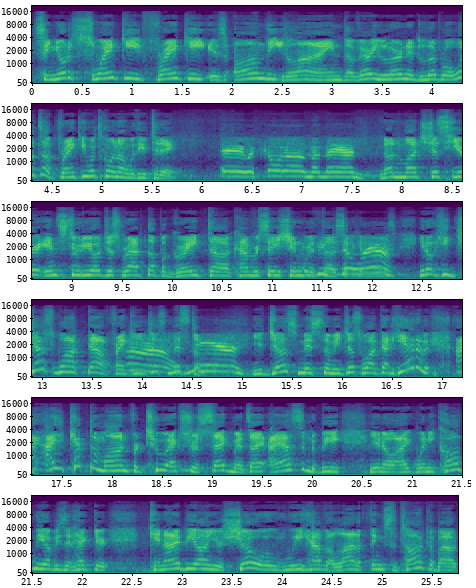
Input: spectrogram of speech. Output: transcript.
Senor Swanky Frankie is on the line, the very learned liberal. What's up, Frankie? What's going on with you today? Hey, what's going on, my man? Nothing much. Just here in studio. Just wrapped up a great uh, conversation Is with he uh, Lewis. You know, he just walked out, Frankie. you just Oh, missed him. man. You just missed him. He just walked out. He had a. I, I kept him on for two extra segments. I, I asked him to be. You know, I, when he called me up, he said, "Hector, can I be on your show? We have a lot of things to talk about."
